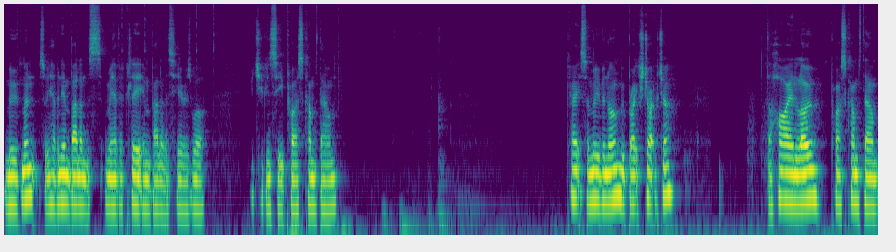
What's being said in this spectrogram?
movement. So we have an imbalance and we have a clear imbalance here as well which you can see price comes down. Okay so moving on we break structure. The high and low price comes down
